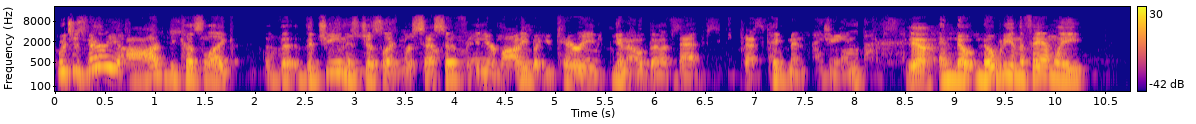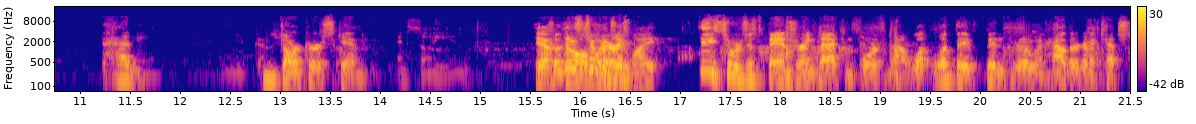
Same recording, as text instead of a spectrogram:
Which is very odd because, like, the the gene is just like recessive in your body, but you carry, you know, the that that pigment gene, Yeah. and no nobody in the family had darker skin. Yeah, So they're these all two are very just- white. These two are just bantering back and forth about what what they've been through and how they're going to catch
